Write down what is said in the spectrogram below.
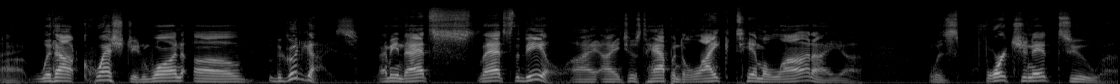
uh, without question, one of the good guys. I mean, that's that's the deal. I, I just happen to like Tim a lot. I uh, was fortunate to uh,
